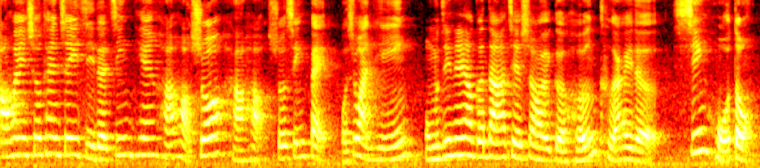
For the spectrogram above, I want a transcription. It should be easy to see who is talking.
Speaker 1: 好，欢迎收看这一集的《今天好好说》，好好说新北，我是婉婷。我们今天要跟大家介绍一个很可爱的新活动。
